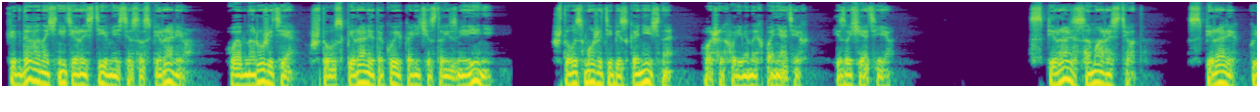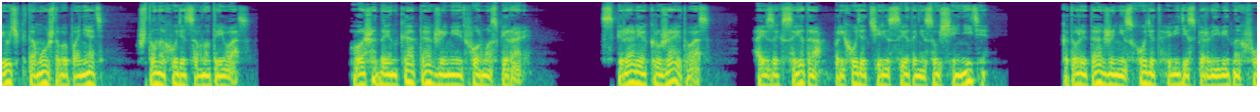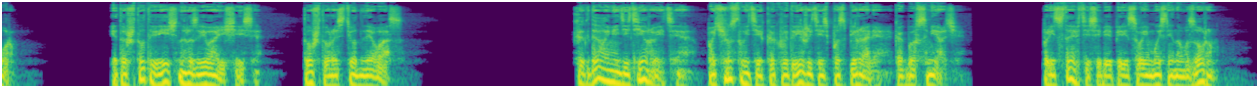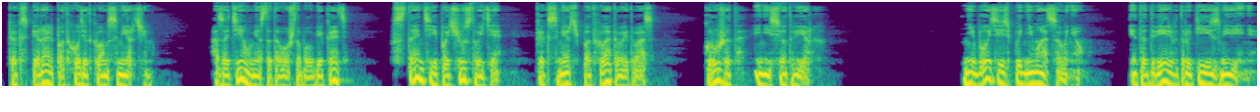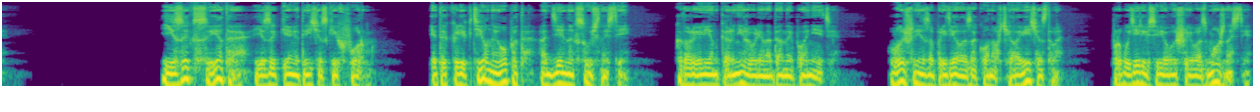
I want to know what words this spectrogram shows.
Когда вы начнете расти вместе со спиралью, вы обнаружите, что у спирали такое количество измерений, что вы сможете бесконечно в ваших временных понятиях изучать ее. Спираль сама растет. Спираль – ключ к тому, чтобы понять, что находится внутри вас. Ваша ДНК также имеет форму спирали. Спирали окружают вас, а язык света приходит через светонесущие нити, которые также не сходят в виде спиралевидных форм. Это что-то вечно развивающееся, то, что растет для вас. Когда вы медитируете, почувствуйте, как вы движетесь по спирали, как бы в смерче. Представьте себе перед своим мысленным взором, как спираль подходит к вам смерчем, а затем, вместо того, чтобы убегать, встаньте и почувствуйте, как смерч подхватывает вас, кружит и несет вверх. Не бойтесь подниматься в нем. Это дверь в другие измерения. Язык света, язык геометрических форм – это коллективный опыт отдельных сущностей, которые реинкарнировали на данной планете, вышли за пределы законов человечества, пробудили в себе высшие возможности,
